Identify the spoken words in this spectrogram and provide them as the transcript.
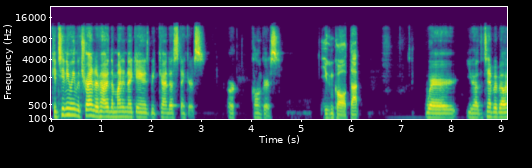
continuing the trend of having the Monday night games be kind of stinkers or clunkers, You can call it that. where you have the Tampa Bay,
